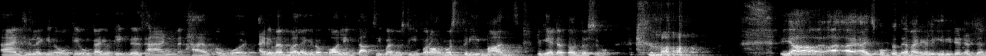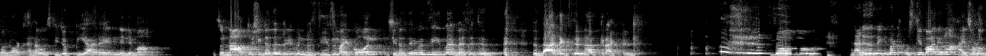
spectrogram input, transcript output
And she's like, you know, okay, Omkar, you take this and have a word. I remember, like, you know, calling Taapsee Pannu's team for almost three months to get her on the show. yeah, I, I spoke to them. I really irritated them a lot. And I uski jo PR hai, Nilima. So now, she doesn't even receive my call. She doesn't even see my messages. to that extent, I've cracked it. so that is the thing but uske baad you know i sort of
